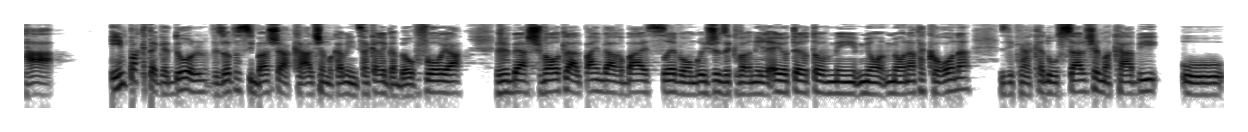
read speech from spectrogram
האימפקט הגדול, וזאת הסיבה שהקהל של מכבי נמצא כרגע באופוריה, ובהשוואות ל-2014, ואומרים שזה כבר נראה יותר טוב מעונת הקורונה, זה כי הכדורסל של מכבי הוא,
